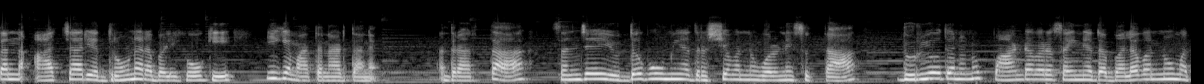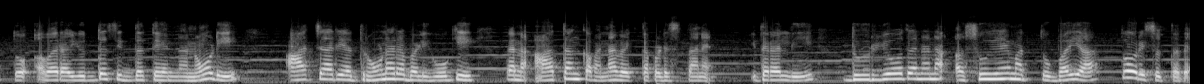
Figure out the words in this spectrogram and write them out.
ತನ್ನ ಆಚಾರ್ಯ ದ್ರೋಣರ ಬಳಿ ಹೋಗಿ ಹೀಗೆ ಮಾತನಾಡ್ತಾನೆ ಅದರ ಅರ್ಥ ಸಂಜಯ ಯುದ್ಧ ಭೂಮಿಯ ದೃಶ್ಯವನ್ನು ವರ್ಣಿಸುತ್ತಾ ದುರ್ಯೋಧನನು ಪಾಂಡವರ ಸೈನ್ಯದ ಬಲವನ್ನು ಮತ್ತು ಅವರ ಯುದ್ಧ ಸಿದ್ಧತೆಯನ್ನು ನೋಡಿ ಆಚಾರ್ಯ ದ್ರೋಣರ ಬಳಿ ಹೋಗಿ ತನ್ನ ಆತಂಕವನ್ನ ವ್ಯಕ್ತಪಡಿಸ್ತಾನೆ. ಇದರಲ್ಲಿ ದುರ್ಯೋಧನನ ಅಸೂಯೆ ಮತ್ತು ಭಯ ತೋರಿಸುತ್ತದೆ.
